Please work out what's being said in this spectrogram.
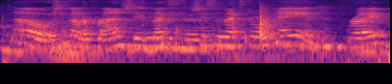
Oh. No, she's not a friend. She's the next, she's the next door pain, right?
